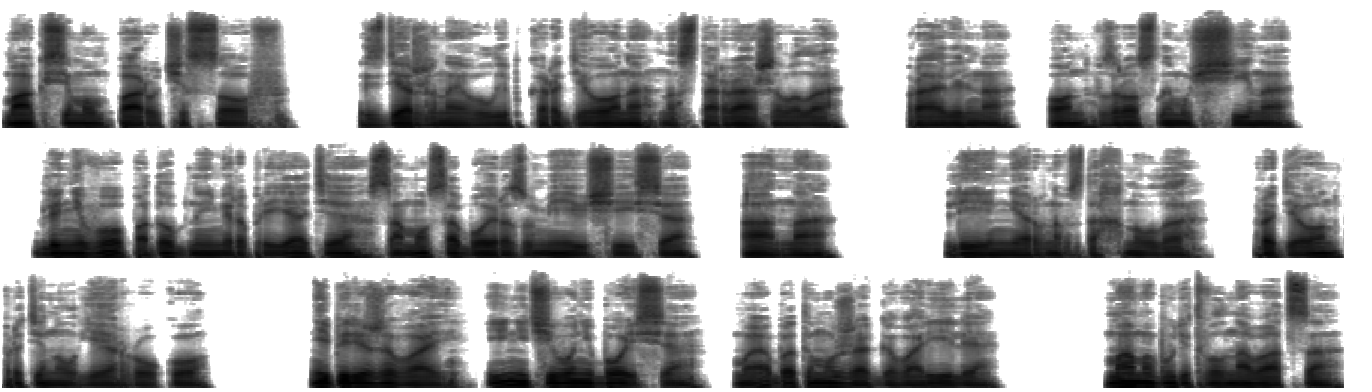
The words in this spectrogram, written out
Максимум пару часов. Сдержанная улыбка Родиона настораживала. Правильно, он взрослый мужчина. Для него подобные мероприятия само собой разумеющиеся, а она... Лия нервно вздохнула. Родион протянул ей руку. «Не переживай и ничего не бойся. Мы об этом уже говорили. Мама будет волноваться.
